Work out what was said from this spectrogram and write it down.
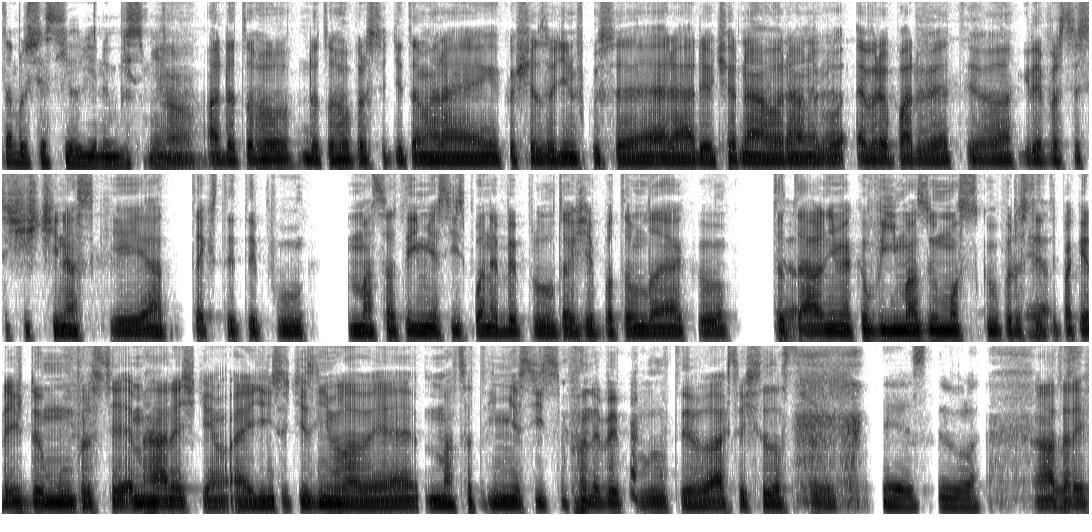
tam byl 6 hodin bys měl. No, a do toho, do toho prostě ti tam hraje jako 6 hodin v kuse Rádio Černá hora nebo Evropa 2, tyjo, kde prostě slyšíš činasky a texty typu macatý měsíc po nebi plul, takže po tomhle jako totálním jako výmazu mozku, prostě Jo. ty pak jedeš domů prostě MHDčkem a jediný, co ti zní v hlavě je macatý měsíc po nebi plul, tyjo, a chceš se zastavit. Jest, ty vole. No a tady,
